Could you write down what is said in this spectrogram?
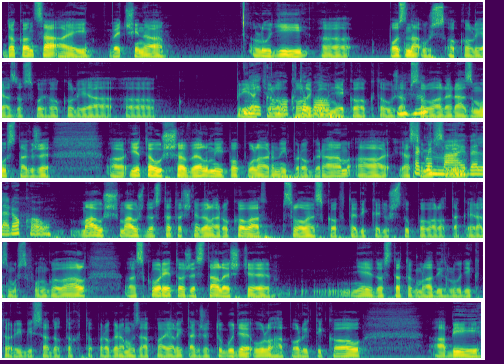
Dokonca aj väčšina ľudí pozná už z okolia, zo svojho okolia uh, priateľov, niekoho, kolegov, kto niekoho, kto už mm-hmm. absolvoval Erasmus, takže uh, je to už veľmi populárny program a ja tak si myslím... má aj veľa rokov. Má už, má už dostatočne veľa rokov a Slovensko vtedy, keď už vstupovalo, tak Erasmus fungoval. Uh, skôr je to, že stále ešte nie je dostatok mladých ľudí, ktorí by sa do tohto programu zapájali, takže tu bude úloha politikov, aby,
